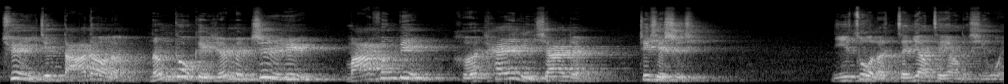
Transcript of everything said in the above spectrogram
却已经达到了能够给人们治愈麻风病和胎里瞎的这些事情。你做了怎样怎样的行为？’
